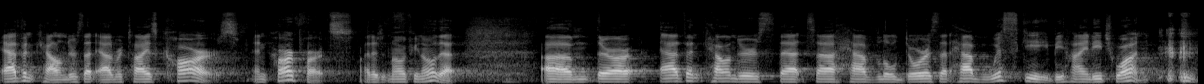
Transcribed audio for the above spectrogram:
Advent calendars that advertise cars and car parts. I don't know if you know that. Um, there are Advent calendars that uh, have little doors that have whiskey behind each one.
